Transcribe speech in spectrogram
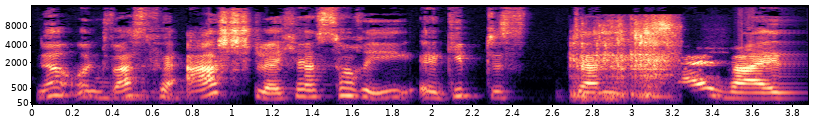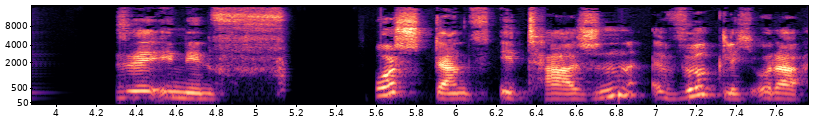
ne? Und was für Arschlöcher, sorry, äh, gibt es dann teilweise in den Vorstandsetagen wirklich oder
